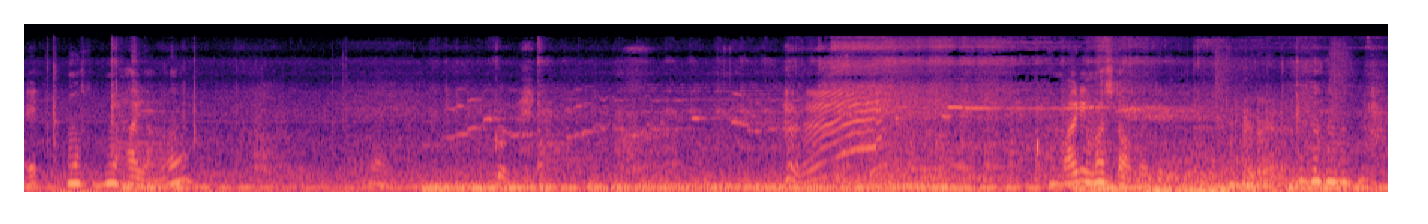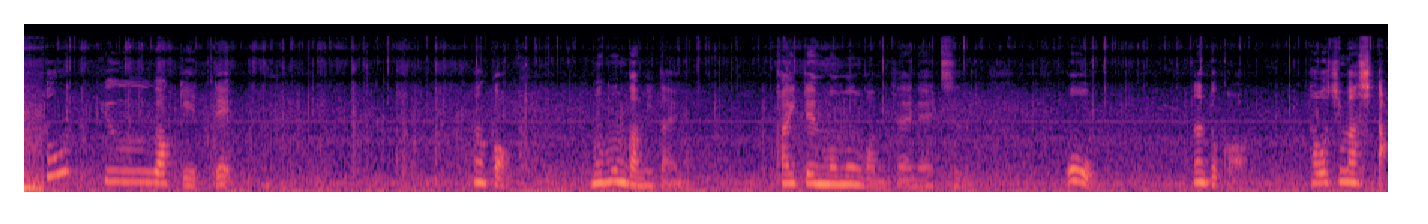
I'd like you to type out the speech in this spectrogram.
えもうもう入やのう参りましたと言って。るというわけでなんかモモンガみたいな回転モモンガみたいなやつをなんとか倒しました。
